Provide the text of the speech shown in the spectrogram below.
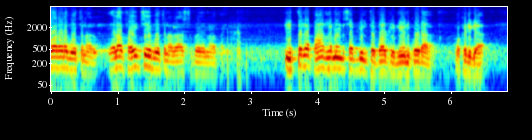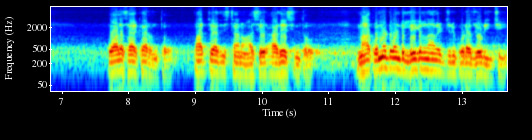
పోరాడబోతున్నారు? ఎలా ఫైట్ చేయబోతున్నారు రాష్ట్ర ప్రయోజనాలపై ఇతర పార్లమెంట్ సభ్యులతో పాటు నేను కూడా ఒకటిగా వాళ్ళ సహకారంతో పార్టీ అధిష్టానం ఆశే- ఆదేశంతో నాకున్నటువంటి లీగల్ నాలెడ్జ్ని కూడా జోడించి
